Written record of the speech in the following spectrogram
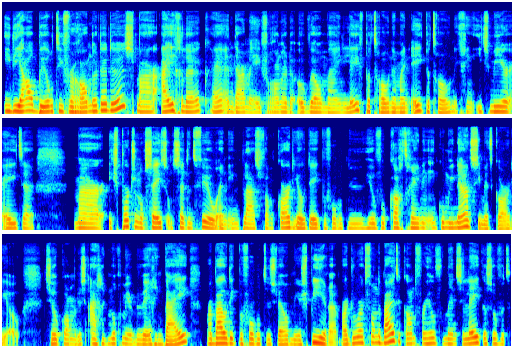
ideaalbeeld die veranderde dus, maar eigenlijk, hè, en daarmee veranderde ook wel mijn leefpatroon en mijn eetpatroon. Ik ging iets meer eten. Maar ik sportte nog steeds ontzettend veel. En in plaats van cardio deed ik bijvoorbeeld nu heel veel krachttraining in combinatie met cardio. Zo kwam er dus eigenlijk nog meer beweging bij. Maar bouwde ik bijvoorbeeld dus wel meer spieren. Waardoor het van de buitenkant voor heel veel mensen leek alsof het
